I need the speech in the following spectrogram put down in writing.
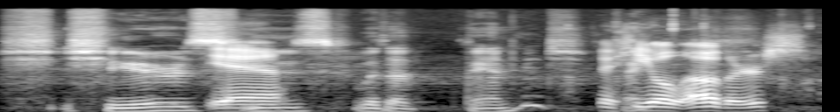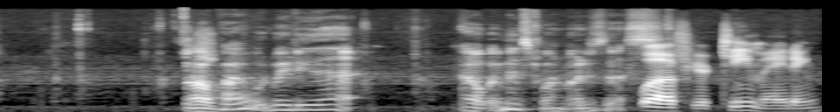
Sh- shears Yeah. used with a bandage. to heal others. Oh, why would we do that? Oh, we missed one. What is this? Well, if you're teammating.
